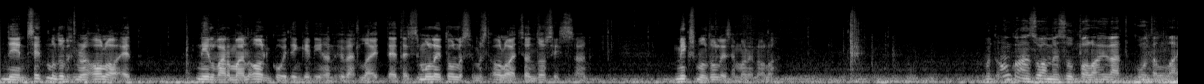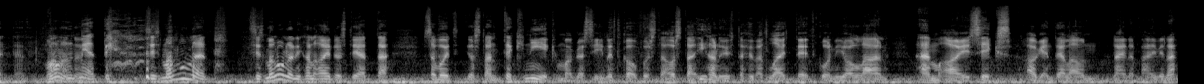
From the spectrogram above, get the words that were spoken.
niin sitten mulla tuli sellainen olo, että niillä varmaan on kuitenkin ihan hyvät laitteet. Siis mulla ei tullut semmoista oloa, että se on tosissaan. Miksi mulla tuli semmoinen olo? Mutta onkohan Suomen supolla hyvät kuuntelulaitteet? Mä luulen, nyt miettiä. Siis mä luulen, siis mä luulen ihan aidosti, että sä voit jostain Technique-magasiinit kaupasta ostaa ihan yhtä hyvät laitteet kuin jollain MI6-agenteilla on näinä päivinä.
